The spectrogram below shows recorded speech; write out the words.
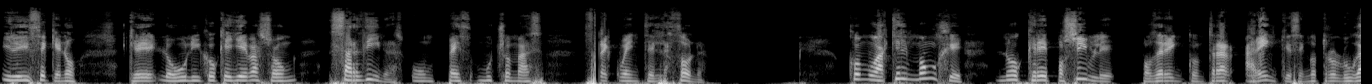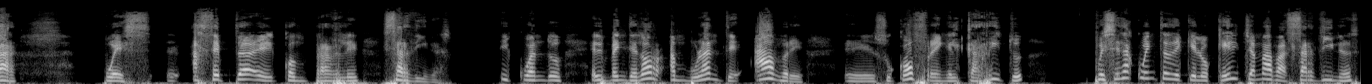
Y le dice que no, que lo único que lleva son sardinas, un pez mucho más frecuente en la zona. Como aquel monje no cree posible poder encontrar arenques en otro lugar, pues eh, acepta el comprarle sardinas. Y cuando el vendedor ambulante abre eh, su cofre en el carrito, pues se da cuenta de que lo que él llamaba sardinas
